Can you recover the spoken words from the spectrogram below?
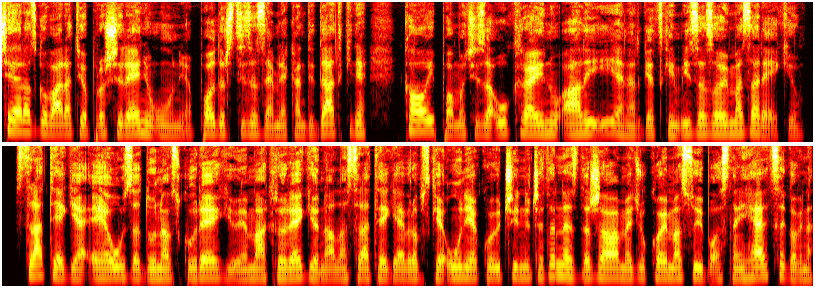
će razgovarati o proširenju Unije, podršci za zemlje kandidatkinje, kao i pomoći za Ukrajinu, ali i energetskim izazovima za regiju. Strategija EU za Dunavsku regiju je makroregionalna strategija Evropske unije koju čini 14 država među kojima su i Bosna i Hercegovina,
